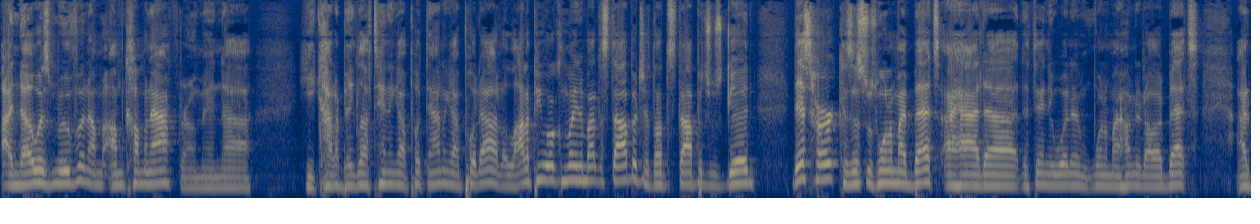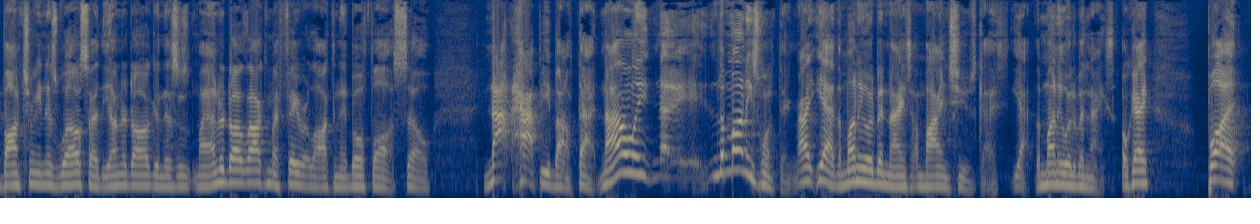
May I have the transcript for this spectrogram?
I know his movement. I'm, I'm coming after him. And, uh, he caught a big left hand and got put down and got put out. A lot of people were complaining about the stoppage. I thought the stoppage was good. This hurt because this was one of my bets. I had uh, Nathaniel Wood in one of my hundred dollar bets. I had Bontorin as well, so I had the underdog, and this was my underdog lock and my favorite lock, and they both lost. So not happy about that. Not only the money's one thing, right? Yeah, the money would have been nice. I'm buying shoes, guys. Yeah, the money would have been nice. Okay, but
